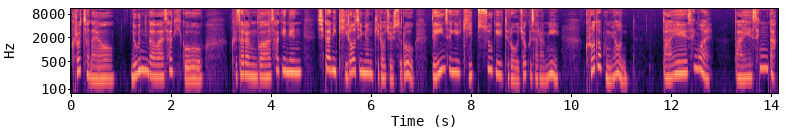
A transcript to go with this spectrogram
그렇잖아요. 누군가와 사귀고 그 사람과 사귀는 시간이 길어지면 길어질수록 내 인생에 깊숙이 들어오죠, 그 사람이. 그러다 보면 나의 생활, 나의 생각,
